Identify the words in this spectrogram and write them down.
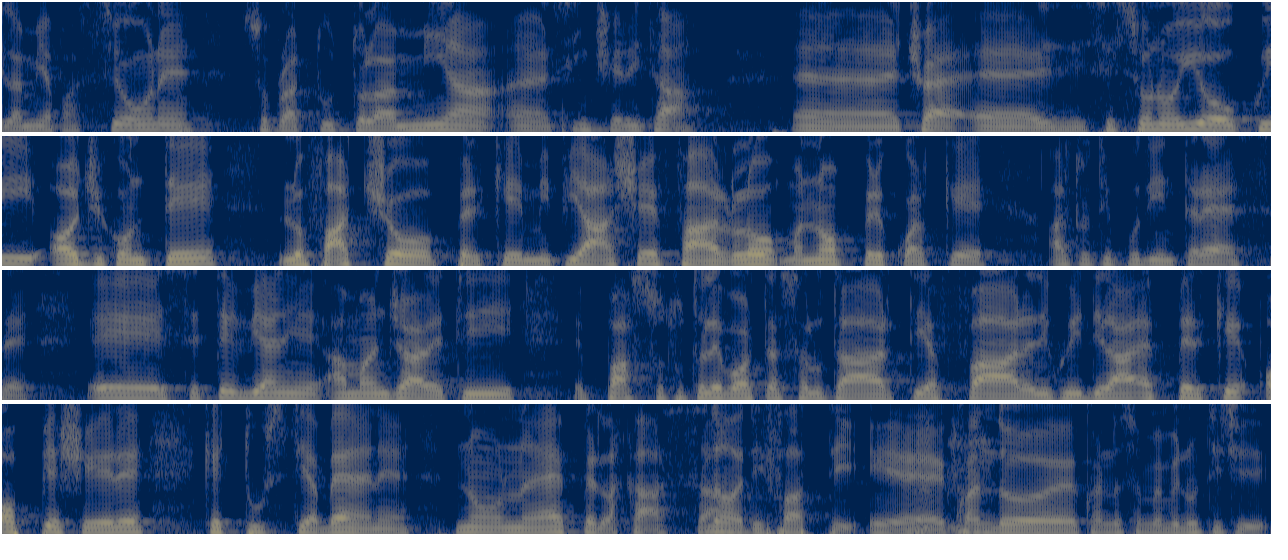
la mia passione, soprattutto la mia eh, sincerità. Eh, cioè, eh, se sono io qui oggi con te, lo faccio perché mi piace farlo, ma non per qualche altro tipo di interesse. E se te vieni a mangiare, ti passo tutte le volte a salutarti, a fare di qui e di là, è perché ho piacere che tu stia bene, non è per la cassa. No, difatti, eh, quando, quando, siamo venuti, ci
